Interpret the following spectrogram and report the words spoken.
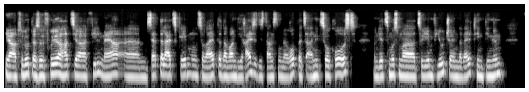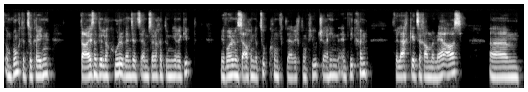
Ja, absolut. Also früher hat es ja viel mehr ähm, Satellites gegeben und so weiter. Da waren die Reisedistanzen in Europa jetzt auch nicht so groß. Und jetzt muss man zu jedem Future in der Welt hindingen, um Punkte zu kriegen. Da ist natürlich auch cool, wenn es jetzt ähm, solche Turniere gibt. Wir wollen uns auch in der Zukunft äh, Richtung Future hin entwickeln. Vielleicht geht es auch einmal mehr aus. Ähm,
